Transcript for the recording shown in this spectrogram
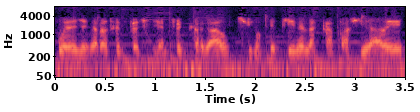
puede llegar a ser presidente encargado, sino que tiene la capacidad de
